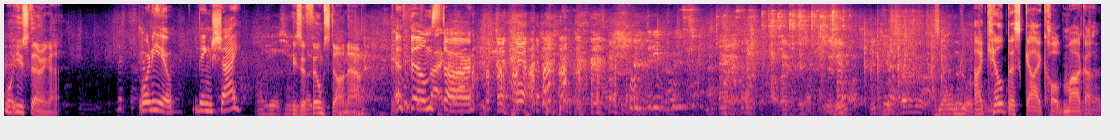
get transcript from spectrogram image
What are you staring at? What are you? Being shy? He's a film star now. A film star. I killed this guy called Maga.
